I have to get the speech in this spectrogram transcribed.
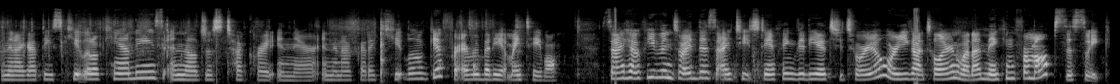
And then I got these cute little candies and they'll just tuck right in there. And then I've got a cute little gift for everybody at my table. So I hope you've enjoyed this I Teach Stamping video tutorial where you got to learn what I'm making for MOPS this week.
